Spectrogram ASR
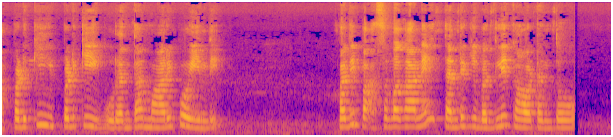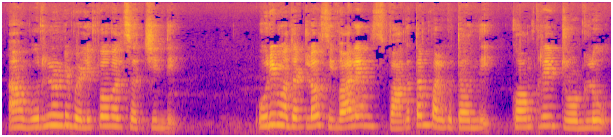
అప్పటికి ఇప్పటికీ ఊరంతా మారిపోయింది. పది పాసవగానే తండ్రికి బదిలీ కావటంతో ఆ ఊరి నుండి వెళ్ళిపోవలసి వచ్చింది ఊరి మొదట్లో శివాలయం స్వాగతం పలుకుతోంది. కాంక్రీట్ రోడ్లు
